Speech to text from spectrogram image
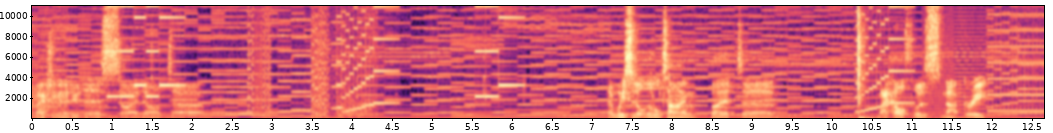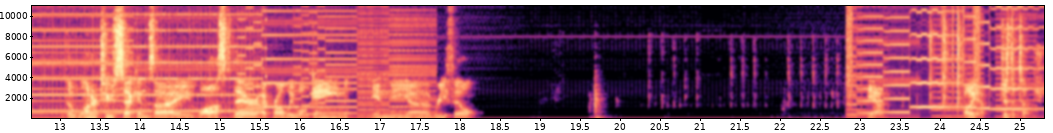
I'm actually gonna do this so I don't, uh... I wasted a little time, but, uh... My health was not great. The one or two seconds I lost there, I probably will gain in the uh, refill. Just a touch.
